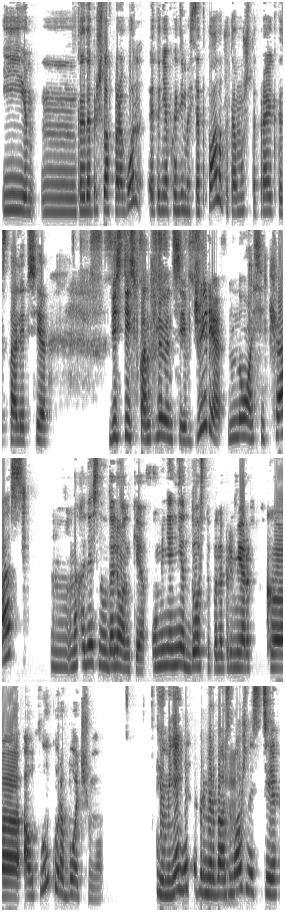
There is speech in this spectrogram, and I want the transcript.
и когда пришла в Парагон, эта необходимость отпала, потому что проекты стали все вестись в Confluence и в Jira, но сейчас, находясь на удаленке, у меня нет доступа, например, к Outlook рабочему, и у меня нет, например, возможности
